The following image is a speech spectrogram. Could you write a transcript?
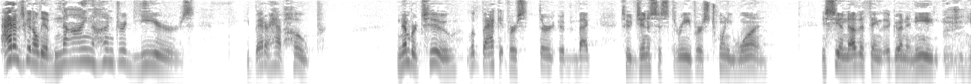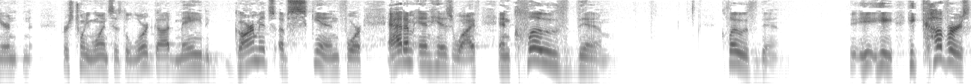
Adam's going to live 900 years. He better have hope. Number two, look back at verse 30, uh, back to Genesis 3 verse 21. You see another thing they're going to need here. Verse 21 says, The Lord God made garments of skin for Adam and his wife and clothed them. Clothed them. He, he, he covers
